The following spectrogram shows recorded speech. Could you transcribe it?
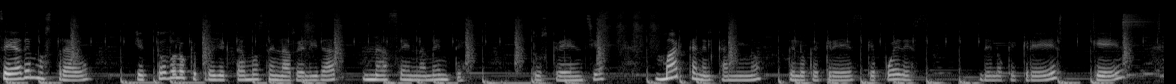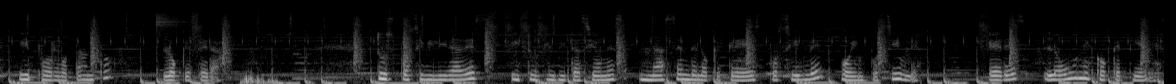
Se ha demostrado que todo lo que proyectamos en la realidad nace en la mente. Tus creencias marcan el camino de lo que crees que puedes, de lo que crees que es y por lo tanto lo que será. Tus posibilidades y tus limitaciones nacen de lo que crees posible o imposible. Eres lo único que tienes.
